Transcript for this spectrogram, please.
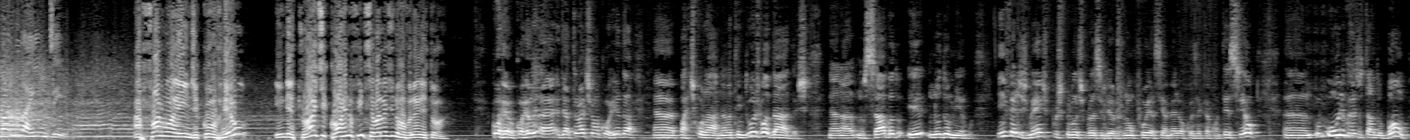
Fórmula Indy. A Fórmula Indy correu em Detroit corre no fim de semana de novo, né, Litor? Correu, correu. É, Detroit é uma corrida é, particular, né? ela tem duas rodadas, né, na, no sábado e no domingo. Infelizmente, para os pilotos brasileiros não foi assim a melhor coisa que aconteceu. Uh, o único resultado bom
